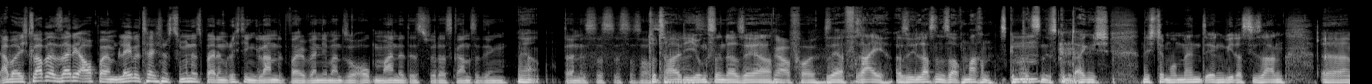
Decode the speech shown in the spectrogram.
Aber ich glaube, da seid ihr auch beim Label technisch zumindest bei den richtigen gelandet, weil wenn jemand so open-minded ist für das ganze Ding, Ja. dann ist das, ist das auch Total, so die. Jungs sind da sehr, Ja, voll. sehr frei. Also die lassen es auch machen. Es gibt Mhm. jetzt, es gibt eigentlich nicht den Moment irgendwie, dass die sagen, äh,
